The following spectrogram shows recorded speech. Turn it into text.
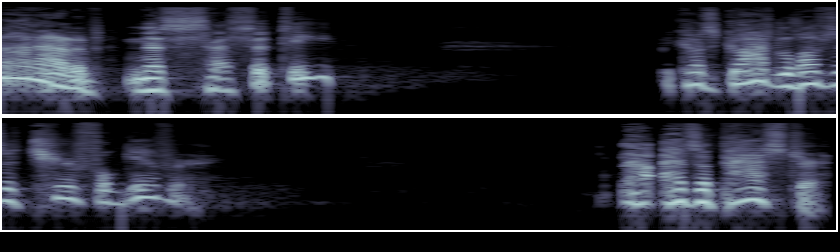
not out of necessity, because God loves a cheerful giver. Now, as a pastor,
